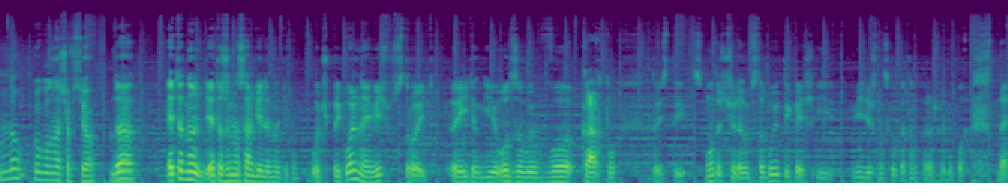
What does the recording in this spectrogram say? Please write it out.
Ну, Google наше все. Да. да. Это, ну, это же на самом деле, ну, типа, очень прикольная вещь встроить рейтинги и отзывы в карту. То есть ты смотришь, что рядом с тобой, тыкаешь и видишь, насколько там хорошо или плохо. Да,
